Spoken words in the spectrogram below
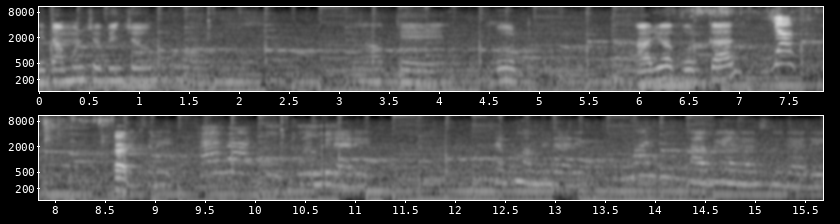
నీ తమ్ముని చూపించు. Okay. Good. Are you good girl mummy daddy. Happy anniversary daddy.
